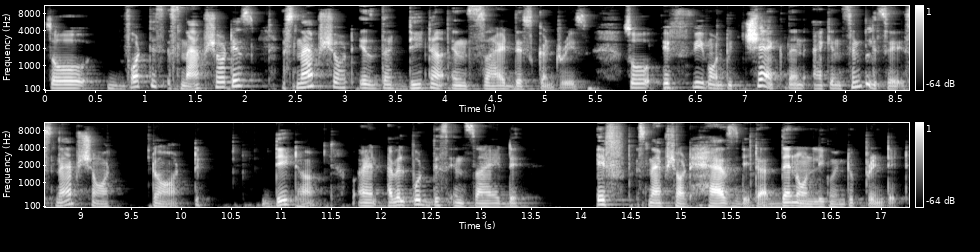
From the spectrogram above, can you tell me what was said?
so what this snapshot is? Snapshot is the data inside this countries. So if we want to check then i can simply say snapshot dot data and i will put this inside if snapshot has data then only going to print it.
